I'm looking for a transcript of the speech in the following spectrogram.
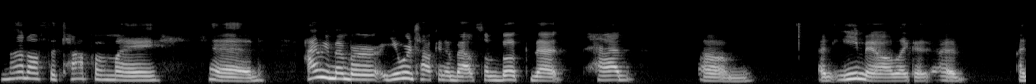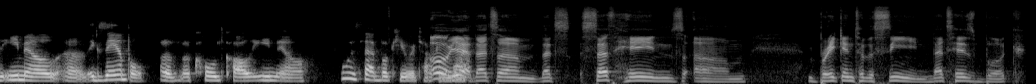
not off the top of my head. I remember you were talking about some book that had um, an email, like a, a, an email uh, example of a cold call email. What was that book you were talking oh, about? Oh yeah, that's um that's Seth Hanes um Break into the Scene. That's his book.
